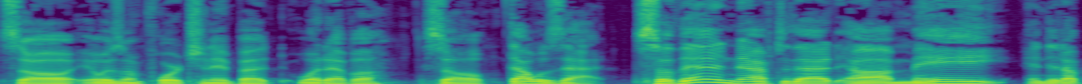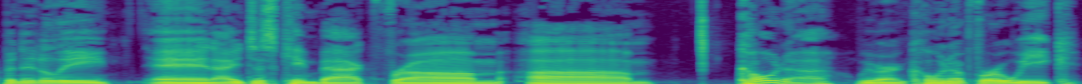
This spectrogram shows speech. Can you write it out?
so it was unfortunate, but whatever. So that was that. So then after that, uh, May ended up in Italy, and I just came back from um, Kona. We were in Kona for a week,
